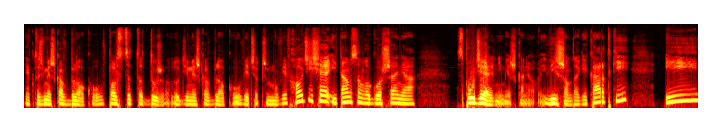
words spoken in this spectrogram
jak ktoś mieszka w bloku, w Polsce to dużo ludzi mieszka w bloku, wiecie o czym mówię, wchodzi się i tam są ogłoszenia spółdzielni mieszkaniowej. Wiszą takie kartki i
